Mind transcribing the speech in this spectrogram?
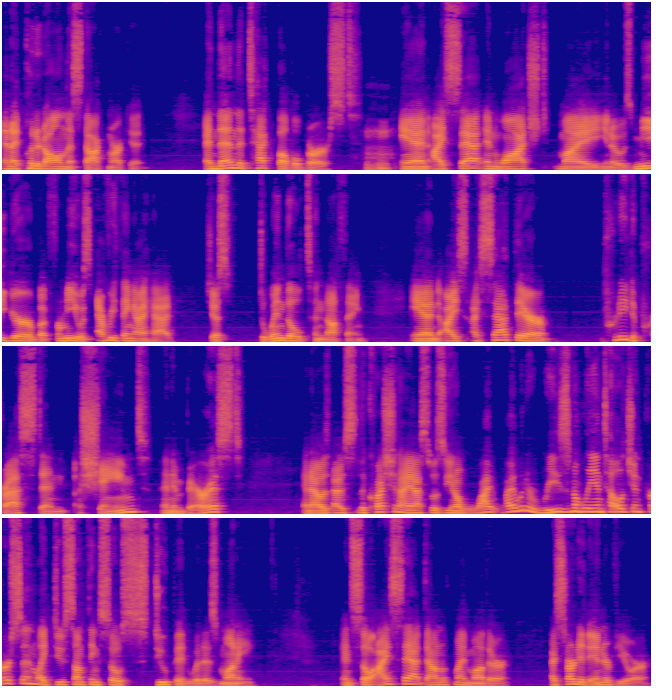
and I put it all in the stock market. And then the tech bubble burst. Mm-hmm. And I sat and watched my, you know, it was meager, but for me, it was everything I had just dwindled to nothing. And I, I sat there pretty depressed and ashamed and embarrassed. And I was, I was the question I asked was, you know, why why would a reasonably intelligent person like do something so stupid with his money? And so I sat down with my mother. I started to interview her,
